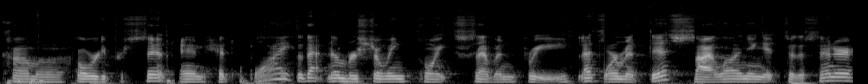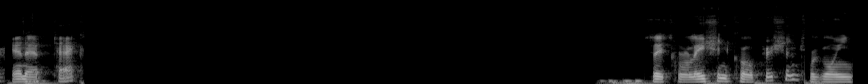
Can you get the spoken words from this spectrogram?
comma poverty percent and hit apply so that number is showing 0.73 let's format this by aligning it to the center and add text So it's correlation coefficient. We're going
